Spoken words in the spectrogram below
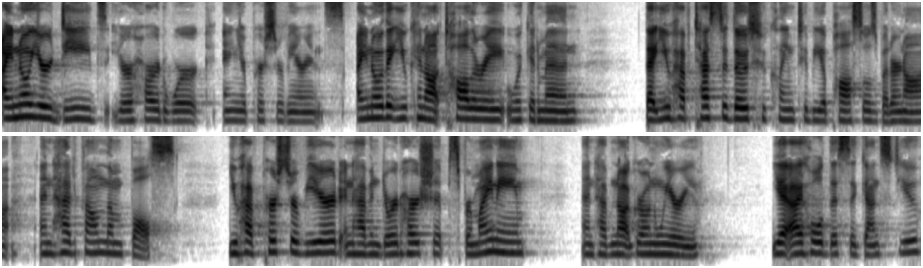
I know your deeds, your hard work, and your perseverance. I know that you cannot tolerate wicked men, that you have tested those who claim to be apostles but are not, and had found them false. You have persevered and have endured hardships for my name, and have not grown weary. Yet I hold this against you.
